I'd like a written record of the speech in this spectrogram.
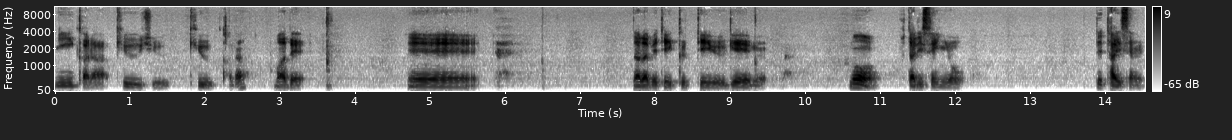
2から99かなまで、えー、並べていくっていうゲームの2人専用で対戦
